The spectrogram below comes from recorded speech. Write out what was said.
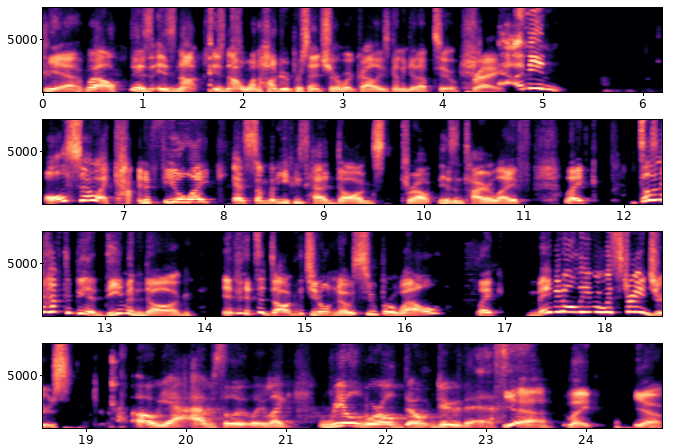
yeah, well, is is not is not one hundred percent sure what Crowley's going to get up to. Right. I mean, also, I kind of feel like, as somebody who's had dogs throughout his entire life, like, it doesn't have to be a demon dog. If it's a dog that you don't know super well, like, maybe don't leave it with strangers. oh yeah, absolutely. Like real world don't do this. Yeah, like, yeah.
